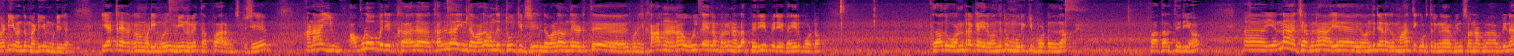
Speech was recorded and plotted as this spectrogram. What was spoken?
மடி வந்து மடிய முடியல. ஏற்ற இறக்கமாக மடியும் பொழுது மீனுமே தப்ப ஆரம்பிச்சிருச்சு. ஆனால் இவ் அவ்வளோ பெரிய கல கல்லை இந்த வலை வந்து தூக்கிடுச்சு. இந்த வலை வந்து எடுத்து இது பண்ணிச்சு. காரணம் என்னென்னா உள்கையெல்லாம் பிறகு நல்லா பெரிய பெரிய கயிறு போட்டோம். அதாவது ஒன்றரை கயிறை வந்துட்டு முறுக்கி போட்டது தான் பார்த்தால் தெரியும். என்ன ஆச்சு அப்படின்னா ஐயா இதை வந்துட்டு எனக்கு மாற்றி கொடுத்துருங்க அப்படின்னு சொன்னாப்புல அப்படின்னா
